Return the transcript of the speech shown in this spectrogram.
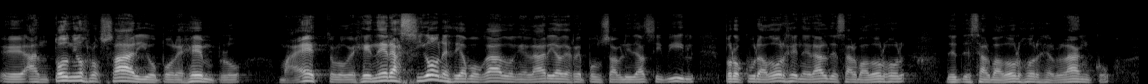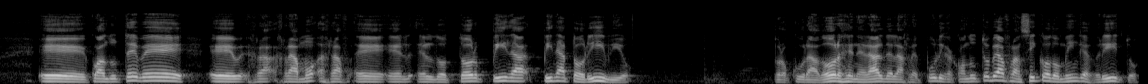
eh, Antonio Rosario, por ejemplo, maestro de generaciones de abogados en el área de responsabilidad civil, procurador general de Salvador Salvador Jorge Blanco, eh, cuando usted ve eh, el, doctor Pina, Pina Toribio, Procurador General de la República, cuando usted ve a Francisco Domínguez Brito,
